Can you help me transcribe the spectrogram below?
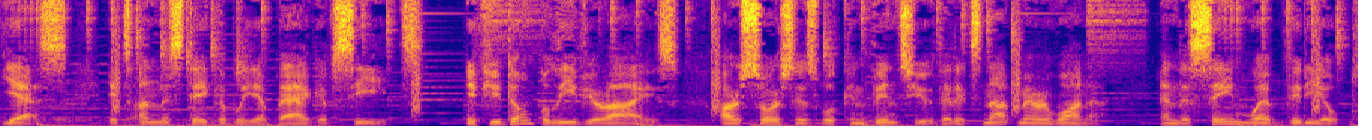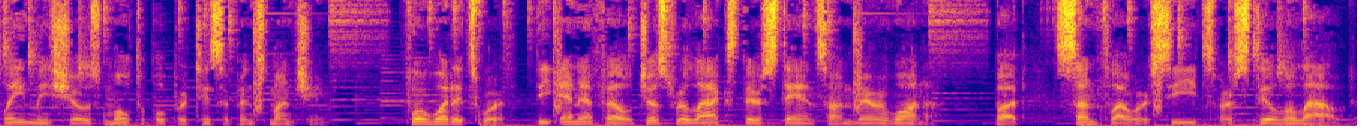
yes, it's unmistakably a bag of seeds. If you don't believe your eyes, our sources will convince you that it's not marijuana, and the same web video plainly shows multiple participants munching. For what it's worth, the NFL just relaxed their stance on marijuana, but, sunflower seeds are still allowed.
